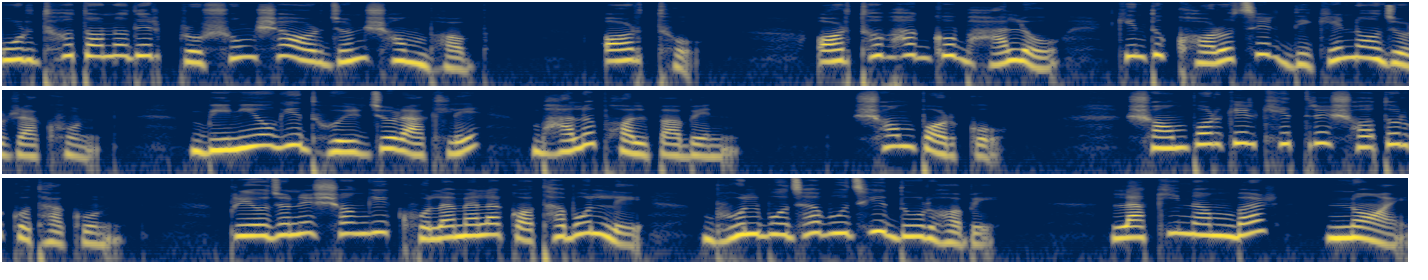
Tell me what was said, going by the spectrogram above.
ঊর্ধ্বতনদের প্রশংসা অর্জন সম্ভব। অর্থ। অর্থভাগ্য ভালো, কিন্তু খরচের দিকে নজর রাখুন। বিনিয়োগে ধৈর্য রাখলে ভালো ফল পাবেন। সম্পর্ক। সম্পর্কের ক্ষেত্রে সতর্ক থাকুন। প্রিয়জনের সঙ্গে খোলামেলা কথা বললে ভুল বোঝাবুঝি দূর হবে। লাকি নাম্বার নয়।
